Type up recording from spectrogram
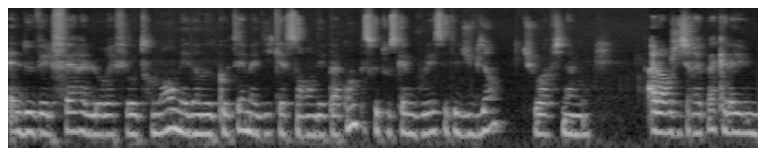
elle devait le faire, elle l'aurait fait autrement. Mais d'un autre côté, elle m'a dit qu'elle s'en rendait pas compte parce que tout ce qu'elle voulait, c'était du bien, tu vois, finalement. Alors je dirais pas qu'elle a eu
